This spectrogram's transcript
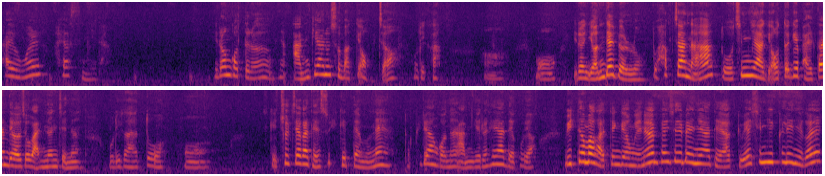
사용을 하였습니다. 이런 것들은 그냥 암기하는 수밖에 없죠. 우리가 어, 뭐 이런 연대별로 또 학자나 또 심리학이 어떻게 발달되어져 왔는지는 우리가 또 어, 이렇게 출제가 될 수 있기 때문에 또 필요한 거는 암기를 해야 되고요. 위트머 같은 경우에는 펜실베니아 대학교에 심리 클리닉을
